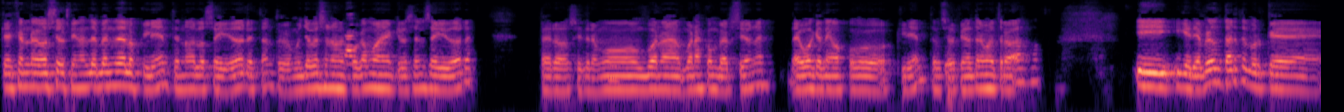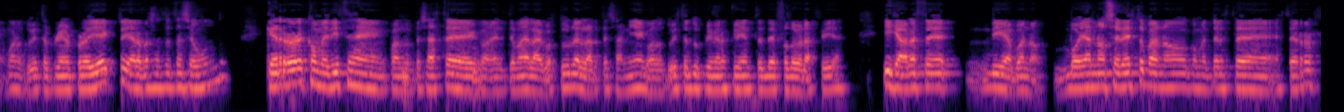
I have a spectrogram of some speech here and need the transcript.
Que es que el negocio al final depende de los clientes, no de los seguidores, tanto que muchas veces nos enfocamos en crecer en seguidores, pero si tenemos buenas, buenas conversiones, da igual que tengamos pocos clientes, o sea, al final tenemos el trabajo. Y, quería preguntarte porque, bueno, tuviste el primer proyecto y ahora pasaste este segundo. ¿Qué errores cometiste en, cuando empezaste con el tema de la costura, la artesanía, cuando tuviste tus primeros clientes de fotografía? Y que ahora te diga, bueno, voy a no hacer esto para no cometer este, este error.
